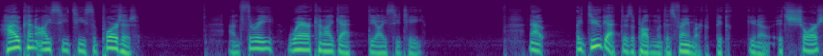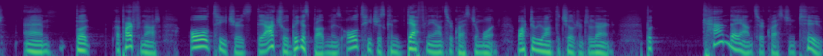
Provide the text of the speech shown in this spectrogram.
how can ICT support it? And three, where can I get the ICT? Now, I do get there's a problem with this framework because you know it's short. Um, but apart from that, all teachers, the actual biggest problem is all teachers can definitely answer question one. What do we want the children to learn? But can they answer question two?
